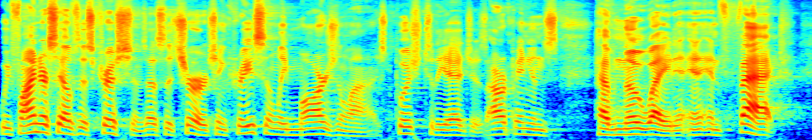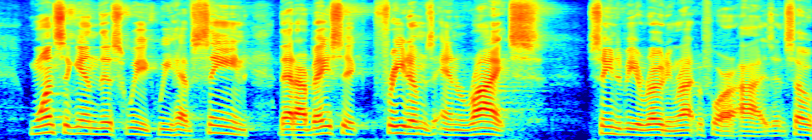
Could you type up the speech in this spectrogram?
We find ourselves as Christians, as the church, increasingly marginalized, pushed to the edges. Our opinions have no weight. And in fact, once again this week, we have seen that our basic freedoms and rights seem to be eroding right before our eyes. And so,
